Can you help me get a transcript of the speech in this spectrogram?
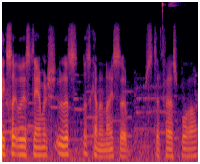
Take slightly less damage. Ooh, that's that's kind of nice. A steadfast block.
